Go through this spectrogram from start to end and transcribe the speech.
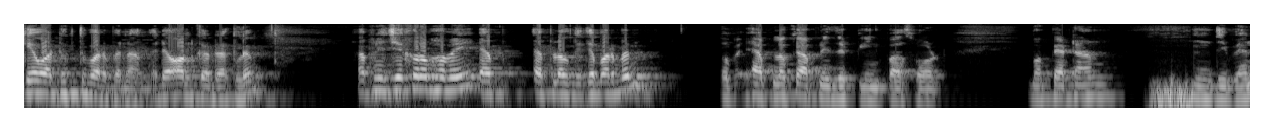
কেউ আর ঢুকতে পারবে না, এটা অন করে রাখলে। আপনি যে কোনোভাবেই অ্যাপ অ্যাপ লক দিতে পারবেন। তবে অ্যাপ লকে আপনি যে পিন পাসওয়ার্ড বা প্যাটার্ন দিবেন,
